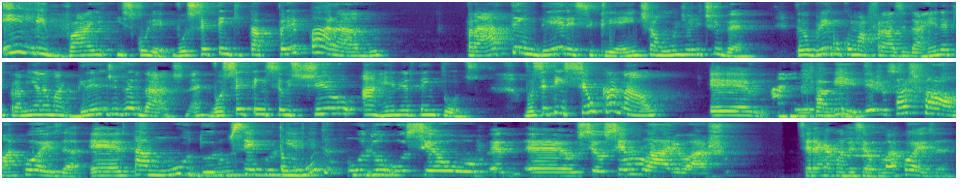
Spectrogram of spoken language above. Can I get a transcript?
ele vai escolher. Você tem que estar preparado para atender esse cliente aonde ele estiver. Então eu brinco com uma frase da Renner que para mim ela é uma grande verdade, né? Você tem seu estilo, a Renner tem todos. Você tem seu canal. É, Fabi, deixa eu só te falar uma coisa. É, tá mudo, não sei por que mudo? mudo o seu, é, é, o seu celular, eu acho. Será que aconteceu alguma coisa?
